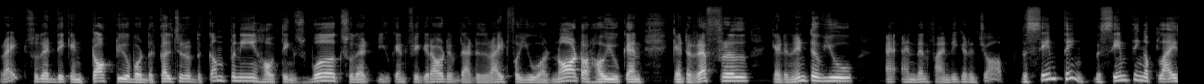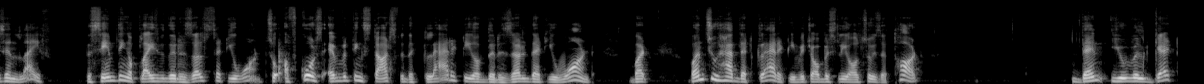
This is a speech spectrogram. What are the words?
right so that they can talk to you about the culture of the company how things work so that you can figure out if that is right for you or not or how you can get a referral get an interview and, then finally get a job. The same thing the same thing applies in life. The same thing applies with the results that you want. So of course everything starts with the clarity of the result that you want. But once you have that clarity which obviously also is a thought then you will get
